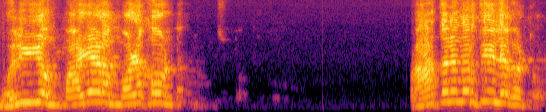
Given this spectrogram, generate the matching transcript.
വലിയ മഴയുടെ മുഴക്കമുണ്ട്. പ്രാർത്ഥന നിർത്തിയില്ല കേട്ടോ.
